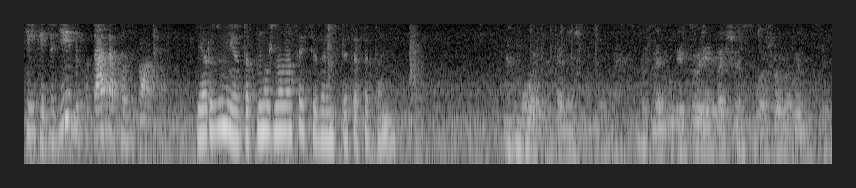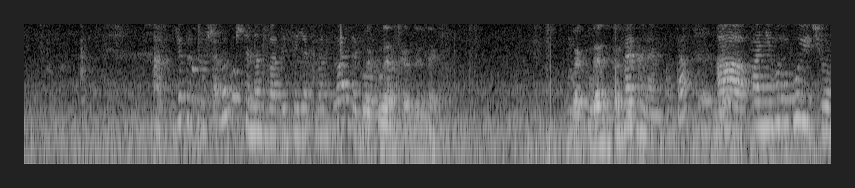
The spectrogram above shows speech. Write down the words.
тільки тоді депутата позбавить. Я розумію, так можна на сесію винести це питання. можно, конечно, так у Виктории большинство, что мы вынесем. а, я перепрошую, а ви можете назватися, як вас звати? Бо Бекленко Денис. Бекленко Денис. Бекленко, так? Да, А я- пані головуючу,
